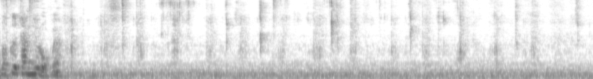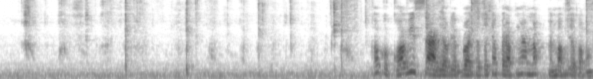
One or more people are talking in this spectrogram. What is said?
บ่คือทางยุโรปอะ เขาก็ขอวีซ่าเรียบเรียบร้อยแต่ตัวจังไปรับงานเนาะมันบอกไม่เจ้าบอกมั้ง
